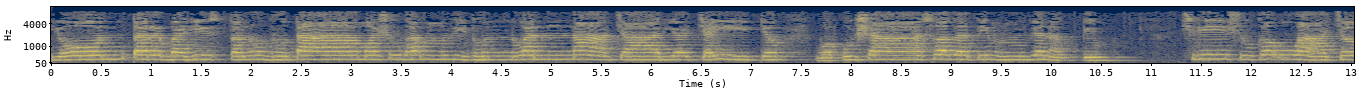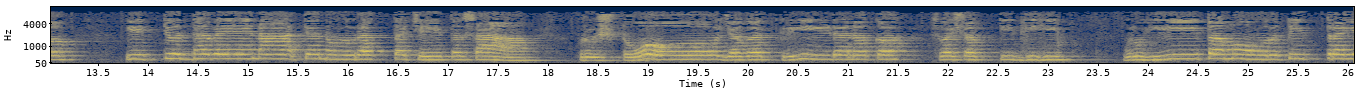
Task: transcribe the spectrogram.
योऽन्तर्बहिस्तनुभृतामशुभम् विधुन्वन्नाचार्य चैत्य वपुषा स्वगतिम् व्यनक्तिम् श्रीशुक उवाच इत्युद्धवेनात्यनुरक्तचेतसा पृष्टो जगत्क्रीडनकः स्वशक्तिभिः। गृहीतमूर्तित्रय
